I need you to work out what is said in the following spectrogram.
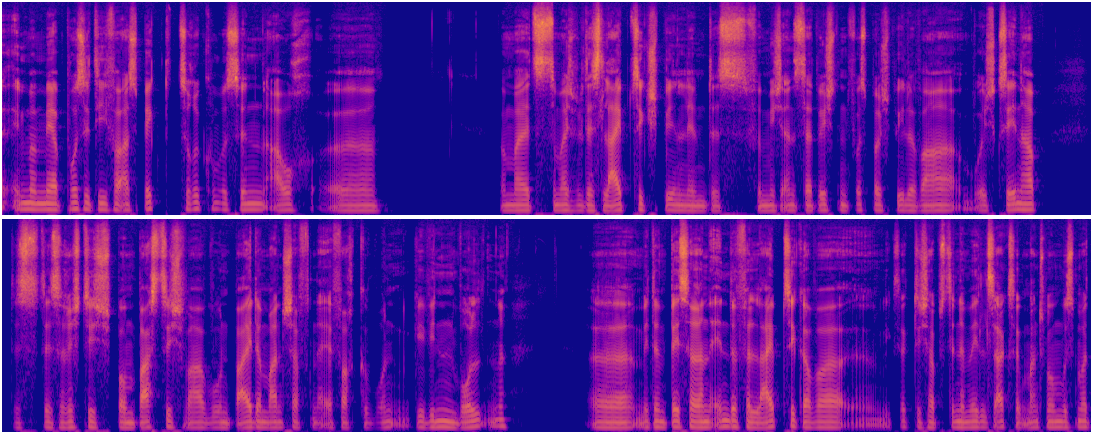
immer mehr positive Aspekte zurückgekommen sind. Auch äh, wenn man jetzt zum Beispiel das Leipzig-Spiel nimmt, das für mich eines der besten Fußballspiele war, wo ich gesehen habe, das, das richtig bombastisch war, wo beide Mannschaften einfach gewonnen, gewinnen wollten äh, mit einem besseren Ende für Leipzig. Aber äh, wie gesagt, ich habe es den Mädels auch gesagt, manchmal muss man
